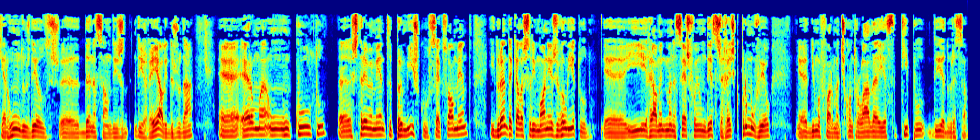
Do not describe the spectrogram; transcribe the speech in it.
que era um dos deuses uh, da nação de, Israel e de Judá, uh, era uma, um culto uh, extremamente promíscuo sexualmente e durante aquelas cerimónias valia tudo. e realmente Manassés foi um desses reis que promoveu de uma forma descontrolada esse tipo de adoração.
